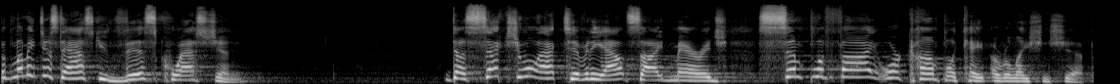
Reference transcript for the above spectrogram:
But let me just ask you this question Does sexual activity outside marriage simplify or complicate a relationship?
